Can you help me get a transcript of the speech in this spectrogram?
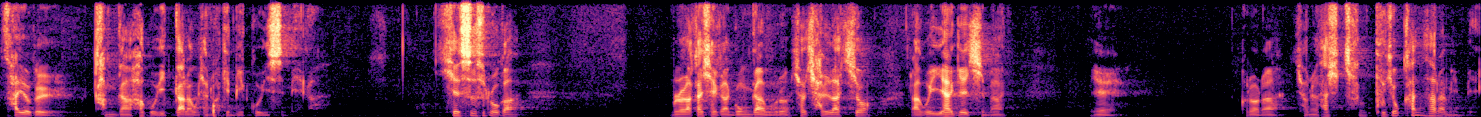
사역을 감당하고 있다라고 저는 그렇게 믿고 있습니다. 제 스스로가 물론 아까 제가 농담으로 저 잘났죠 라고 이야기했지만 예 그러나 저는 사실 참 부족한 사람입니다.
